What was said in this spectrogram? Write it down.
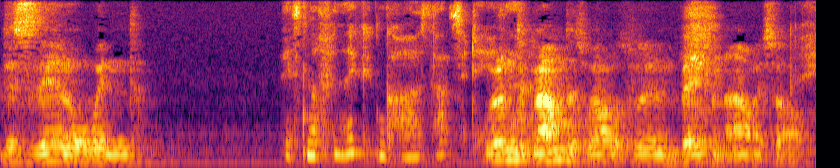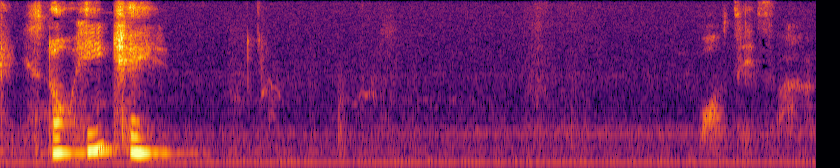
There's zero wind. There's nothing that can cause that to do. We're that. underground as well as we're in the basement, aren't we? So It's not heat change. What is that?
